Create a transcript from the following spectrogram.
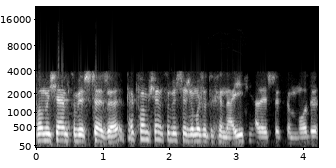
pomyślałem sobie szczerze, tak pomyślałem sobie szczerze, może trochę naiwnie, ale jeszcze jestem młody,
